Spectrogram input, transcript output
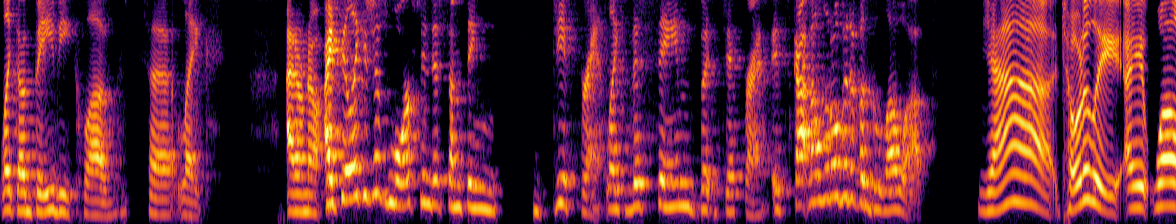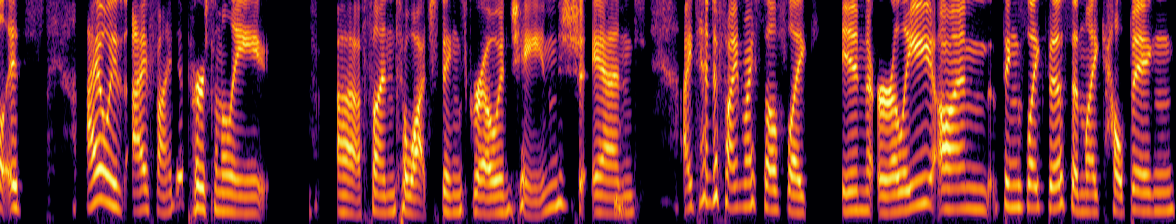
like a baby club to like I don't know. I feel like it's just morphed into something different, like the same but different. It's gotten a little bit of a glow up. Yeah, totally. I well, it's I always I find it personally uh, fun to watch things grow and change, and I tend to find myself like in early on things like this and like helping,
